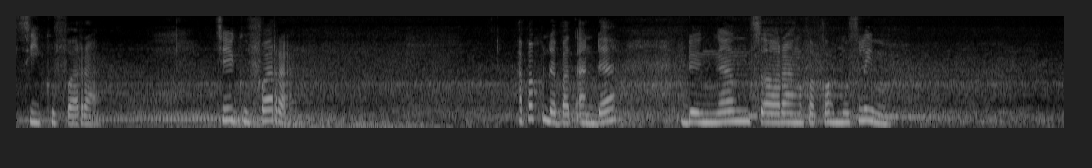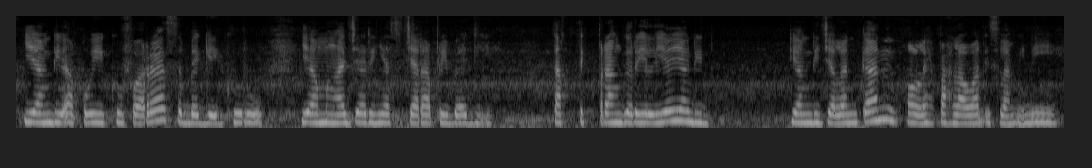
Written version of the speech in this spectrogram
si Guevara, Che Guevara. Apa pendapat Anda dengan seorang tokoh Muslim yang diakui Guevara sebagai guru yang mengajarinya secara pribadi? Taktik perang gerilya yang di, yang dijalankan oleh pahlawan Islam ini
